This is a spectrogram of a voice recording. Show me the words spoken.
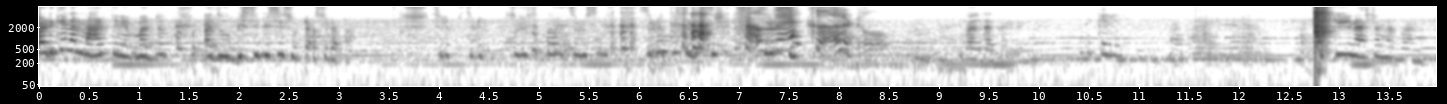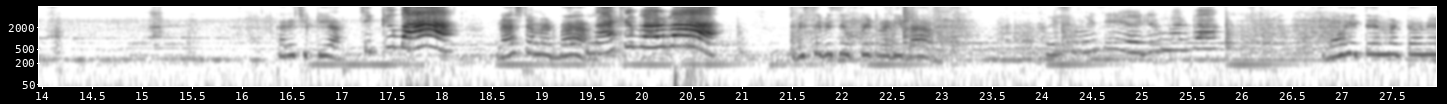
ಅಡುಗೆ ನಾನು ಮಾಡ್ತೀನಿ. ಮೊದಲು ಅದು ಬಿಸಿ ಬಿಸಿ ಸುಟ್ಟ ಸುಡಪ್ಪ. ಸುಡಪ್ಪ ಸುಡು ಸುಡಿಸಪ್ಪ ಸುಡು ಸುಡು ಸುಡಪ್ಪ ಸುಡು ಸುಡು ಸುಡು ಅದಕ್ಕೆ ಚಿಕ್ಕಿ ನಾಷ್ಟ ಮಾಡ್ಬಾ ಕರಿ ಚಿಕ್ಕಿಯ? ಚಿಕ್ಕ ಬಾ. ನಾಷ್ಟ ಮಾಡ್ಬಾ ನಾಚ ಬಾಬಾ ಬಿಸಿ ಬಿಸಿ ಉಪ್ಪಿಟ್ಟು ರೆಡಿ ಬಾ. ಖುಷಿ ಖುಷಿ ಅದು ಮಾಡ್ಬಾ ಮೋಹಿತ್ ಏನ್ ಮಾಡ್ತಾವನೆ?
